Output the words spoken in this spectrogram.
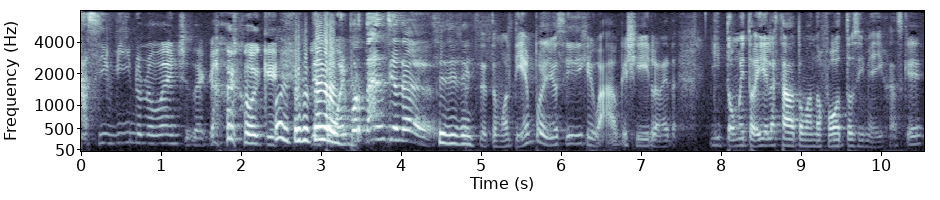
ah, sí vino, no manches, acá, como que... Oh, el profe le Pedro. tomó importancia, o sea... Sí, sí, sí. Se tomó el tiempo, yo sí dije, wow, qué chido, la neta. Y toma y todo, y él estaba tomando fotos y me dijo, es que,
